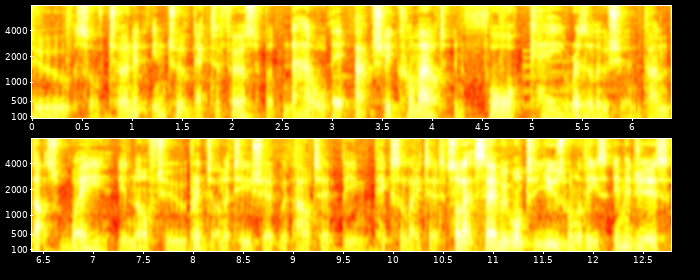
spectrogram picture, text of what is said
to sort of turn it into a vector first, but now they actually come out in 4K resolution and that's way enough to print it on a t-shirt without it being pixelated isolated. So let's say we want to use one of these images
